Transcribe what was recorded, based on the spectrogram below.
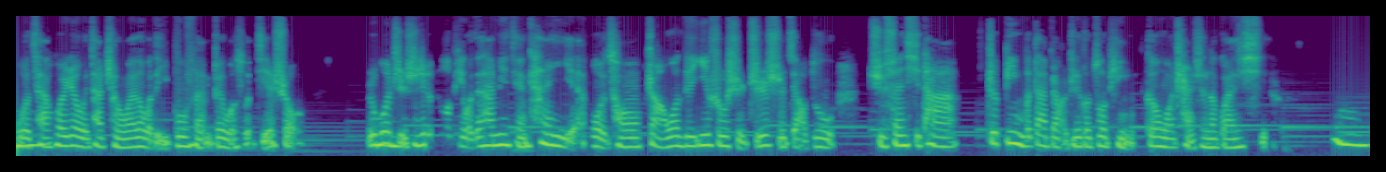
我才会认为它成为了我的一部分，被我所接受。如果只是这个作品，我在他面前看一眼，我从掌握的艺术史知识角度去分析它，这并不代表这个作品跟我产生了关系。嗯。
